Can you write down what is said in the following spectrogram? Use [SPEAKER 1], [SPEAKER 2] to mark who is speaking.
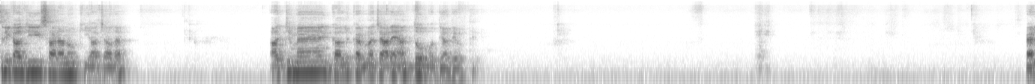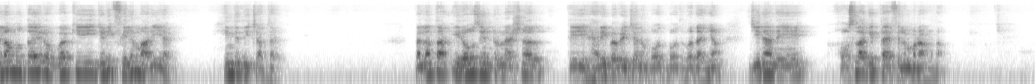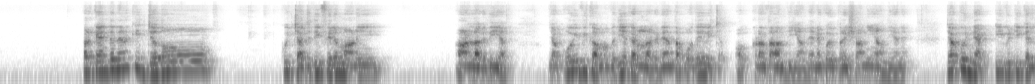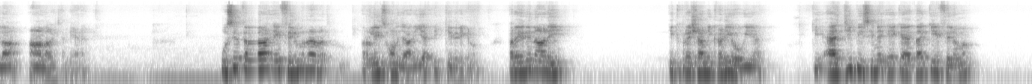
[SPEAKER 1] ਸਤਿ ਸ੍ਰੀ ਅਕਾਲ ਜੀ ਸਾਰਿਆਂ ਨੂੰ, ਕੀ ਹਾਲ ਚਾਲ ਹੈ? ਅੱਜ ਮੈਂ ਗੱਲ ਕਰਨਾ ਚਾਹ ਰਿਹਾ ਦੋ ਮੁੱਦਿਆਂ ਦੇ ਉੱਤੇ। ਪਹਿਲਾ ਮੁੱਦਾ ਇਹ ਰਹੂਗਾ ਕਿ ਜਿਹੜੀ ਫਿਲਮ ਆ ਰਹੀ ਹੈ, ਹਿੰਦ ਦੀ ਚਾਦਰ। ਪਹਿਲਾਂ ਤਾਂ ਇਰੋਜ਼ ਇੰਟਰਨੈਸ਼ਨਲ ਤੇ ਹੈਰੀ ਬਵੇਜਾ ਨੂੰ ਬਹੁਤ-ਬਹੁਤ ਵਧਾਈਆਂ, ਜਿਨ੍ਹਾਂ ਨੇ ਹੌਸਲਾ ਕੀਤਾ ਹੈ ਫਿਲਮ ਬਣਾਉਣ ਦਾ। ਪਰ ਕਹਿੰਦੇ ਨੇ ਨਾ ਕਿ ਜਦੋਂ ਕੋਈ ਚੱਜ ਦੀ ਫਿਲਮ ਆਣੀ, ਆਉਣ ਲੱਗਦੀ ਆ ਜਾਂ ਕੋਈ ਵੀ ਕੰਮ ਵਧੀਆ ਕਰਨ ਲੱਗਦੇ ਆ ਤਾਂ ਉਹਦੇ ਵਿੱਚ ਔਕੜਾਂ ਤਾਂ ਆਉਂਦੀਆਂ ਆਉਂਦੀਆਂ ਨੇ, ਕੋਈ ਪਰੇਸ਼ਾਨੀ ਆਉਂਦੀਆਂ ਨੇ ਜਾਂ ਕੋਈ ਨੈਗੇਟਿਵਿਟੀ ਗੱਲਾਂ ਆਉਣ ਲੱਗ ਜਾਂਦੀਆਂ ਨੇ। ਉਸੇ ਤਰ੍ਹਾਂ ਇਹ ਫਿਲਮ ਰਿਲੀਜ਼ ਹੋਣ ਜਾ ਰਹੀ ਹੈ 21 ਤਰੀਕ ਨੂੰ। ਪਰ ਇਹਦੇ ਨਾਲ ਹੀ ਇੱਕ ਪਰੇਸ਼ਾਨੀ ਖੜੀ ਹੋ ਗਈ ਹੈ ਕਿ ਐਸਜੀਪੀਸੀ ਨੇ ਇਹ ਕਹਿਤਾ ਕਿ ਇਹ ਫਿਲਮ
